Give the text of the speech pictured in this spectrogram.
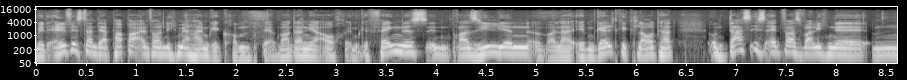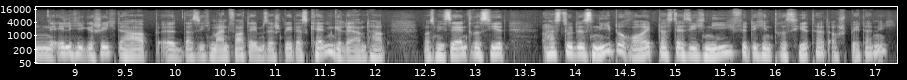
Mit elf ist dann der Papa einfach nicht mehr heimgekommen. Der war dann ja auch im Gefängnis in Brasilien, weil er eben Geld geklaut hat. Und das ist etwas, weil ich eine, eine ähnliche Geschichte habe, äh, dass ich meinen Vater eben sehr spät erst kennengelernt habe, was mich sehr interessiert. Hast du das nie bereut, dass der sich nie für dich interessiert hat, auch später nicht?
